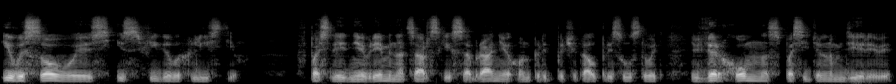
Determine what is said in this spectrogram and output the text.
и высовываясь из фиговых листьев. В последнее время на царских собраниях он предпочитал присутствовать верхом на спасительном дереве.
